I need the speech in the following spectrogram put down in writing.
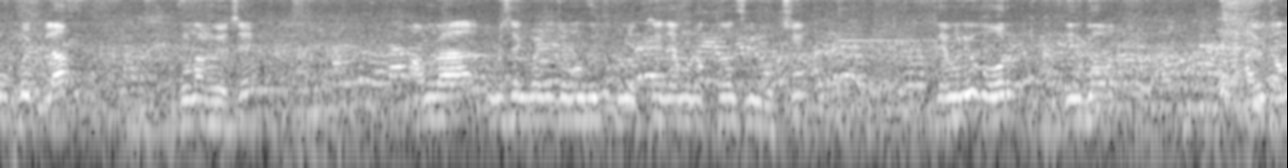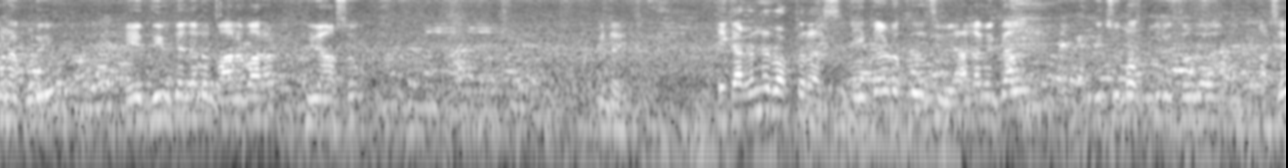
নব্বই প্লাস ডোনার হয়েছে। আমরা অভিষেক ব্যানার্জির জন্মদিন উপলক্ষে যেমন রক্তদান শিবির করছি তেমনি ওর দীর্ঘ আয়ু কামনা করি। এই দিনটা যেন বারবার ফিরে আসুক। এটাই। এই কারণে রক্তদান শিবির। এই কারণে রক্তদান শিবির। আগামীকাল কিছু বস্তু আছে।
